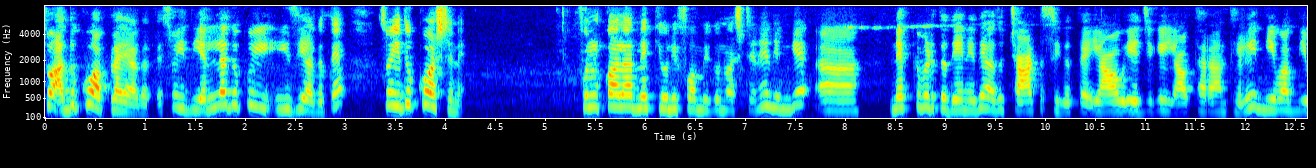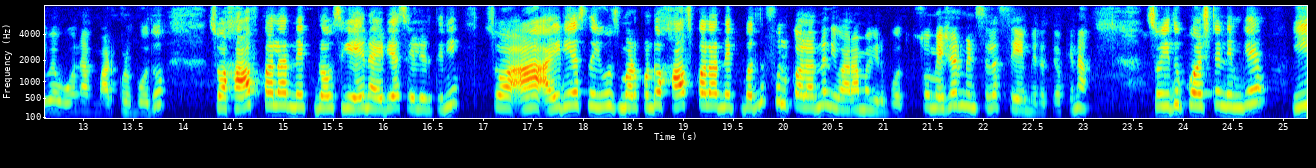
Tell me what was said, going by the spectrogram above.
ಸೊ ಅದಕ್ಕೂ ಅಪ್ಲೈ ಆಗುತ್ತೆ. ಸೊ ಇದು ಎಲ್ಲದಕ್ಕೂ ಈಸಿ ಆಗುತ್ತೆ. ಸೊ ಇದಕ್ಕೂ ಅಷ್ಟೇನೆ. ಫುಲ್ ಕಾಲರ್ ನೆಕ್ ಯೂನಿಫಾರ್ಮಿಗೂ ಅಷ್ಟೇನೆ. ನಿಮ್ಗೆ ನೆಕ್ ಬಿಡ್ತದೇನಿದೆ ಅದು ಚಾರ್ಟ್ ಸಿಗುತ್ತೆ. ಯಾವ ಏಜ್ಗೆ ಯಾವ ತರ ಅಂತ ಹೇಳಿ ನೀವಾಗ ನೀವೇ ಓನಾಗಿ ಮಾಡ್ಕೊಳ್ಬೋದು. ಸೊ ಹಾಫ್ ಕಾಲರ್ ನೆಕ್ ಬ್ಲೌಸ್ಗೆ ಏನ್ ಐಡಿಯಾಸ್ ಹೇಳಿರ್ತೀನಿ? ಸೊ ಆ ಐಡಿಯಾಸ್ನ ಯೂಸ್ ಮಾಡ್ಕೊಂಡು ಹಾಫ್ ಕಾಲರ್ ನೆಕ್ ಬದಲು ಫುಲ್ ಕಾಲರ್ನ ನೀವು ಆರಾಮಾಗಿ ಇಡ್ಬೋದು. ಸೊ ಮೆಷರ್ಮೆಂಟ್ಸ್ ಎಲ್ಲ ಸೇಮ್ ಇರುತ್ತೆ ಓಕೆನಾ ಸೊ ಇದಕ್ಕೂ ಅಷ್ಟೇ ನಿಮ್ಗೆ ಈ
